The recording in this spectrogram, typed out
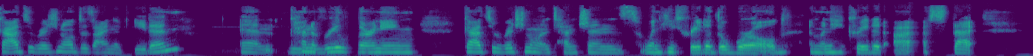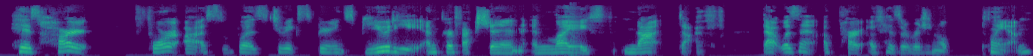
God's original design of Eden and kind mm. of relearning God's original intentions when He created the world and when He created us, that His heart for us was to experience beauty and perfection and life, not death. That wasn't a part of his original plan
